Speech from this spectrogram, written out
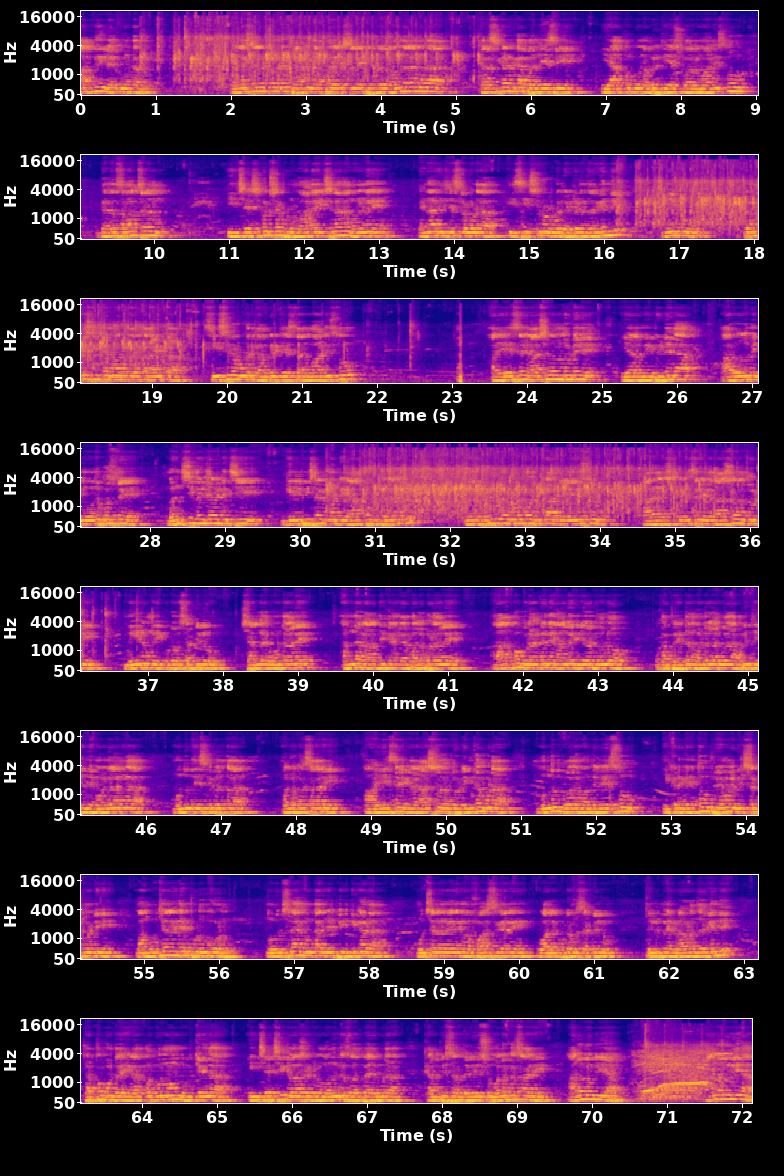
ఆత్మీయులు ఎక్కువ ఉంటారు. ఎలక్షన్లతో పార్టీ తప్ప ఎలక్షన్లు అయిపోయిన అందరం కూడా కలిసికట్టుగా పనిచేసి ఈ ఆత్మకు అభివృద్ధి చేసుకోవాలని మాటిస్తూ గత సంవత్సరం ఈ చర్చకు వచ్చినప్పుడు మాట ఇచ్చిన మొన్ననే ఎన్ఆర్ఈజెస్లో కూడా ఈ సీసీ రోడ్ కూడా పెట్టడం జరిగింది. మీకు ప్రవేశించిన తర్వాత ఆయన సీసీ రోడ్ కూడా కంప్లీట్ చేస్తానని మాటిస్తూ ఆ ఏసఐ ఆశీర్వాదంతోనే ఇవాళ మీ బిడ్డగా ఆ రోజు మీ ముందుకు వస్తే మంచి మెజారిటీ ఇచ్చి గెలిపించినటువంటి ఆత్మ ప్రజలకు మీరు ఎప్పుడు రుణపడి తెలియజేస్తూ ఆ ఆశీర్వాదంతో మీరు మీ కుటుంబ సభ్యులు చల్లగా ఉండాలి. అందరూ ఆర్థికంగా బలపడాలి. ఆత్మకులు అంటేనే ఆలయ నియోజకంలో ఒక పెద్ద మండలంగా అభివృద్ధి చెందే మండలంగా ముందుకు తీసుకువెళ్తా. మరొకసారి ఆ ఏసఐ గారి ఆశీర్వాదంతో ఇంకా కూడా ముందుకు పోదామని తెలియజేస్తూ ఇక్కడికి ఎంతో ప్రేమ ఇచ్చినటువంటి మా ముత్యాలైతే ఎప్పుడు నువ్వు వచ్చినాక ఉంటా అని చెప్పి ఇంటికాడ ముత్యాలని కానీ మా ఫాస్ట్ కానీ వాళ్ళ కుటుంబ సభ్యులు పిలుపు మేరకు రావడం జరిగింది. తప్పకుండా ఈ ఆత్మకును ముఖ్యంగా ఈ చర్చికి రాసినటువంటి మధుక సదుపాయాలు కూడా కల్పిస్తాను తెలియజేస్తూ మరొకసారి అలలులియా అలలులియా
